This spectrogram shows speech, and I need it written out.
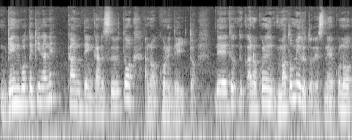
言語的なね、観点からすると、あの、これでいいと。で、あの、これまとめるとですね、この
